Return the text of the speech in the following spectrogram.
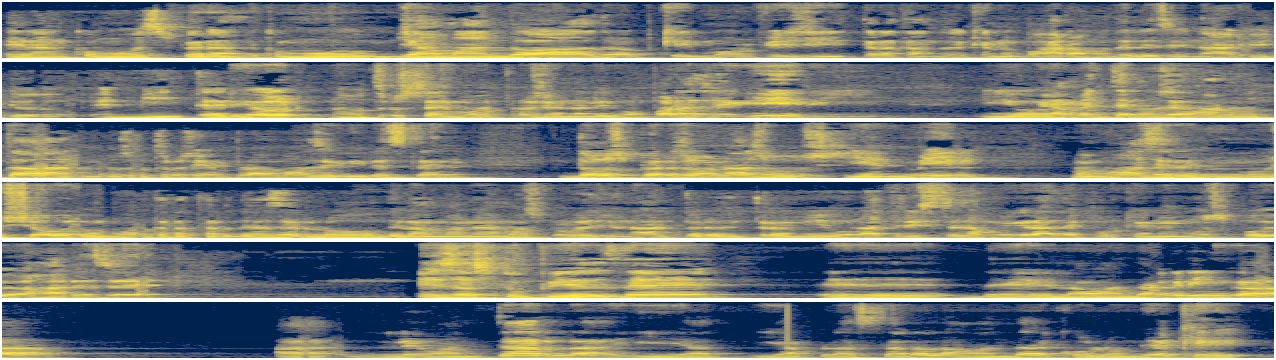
eran como, esperando, como llamando a Dropkick Murphys y tratando de que nos bajáramos del escenario. Yo, en mi interior, nosotros tenemos el profesionalismo para seguir y, y obviamente no se va a notar. Nosotros siempre vamos a seguir, estén dos personas o cien mil, vamos a hacer el mismo show y vamos a tratar de hacerlo de la manera más profesional. Pero dentro de mí una tristeza muy grande porque no hemos podido dejar ese, esa estupidez de, eh, de la banda gringa levantarla y, y aplastar a la banda de Colombia que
